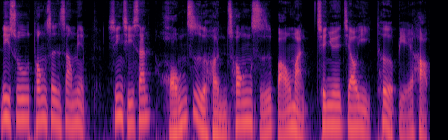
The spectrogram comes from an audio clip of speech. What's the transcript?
隶书通胜上面，星期三红字很充实饱满，签约交易特别好。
